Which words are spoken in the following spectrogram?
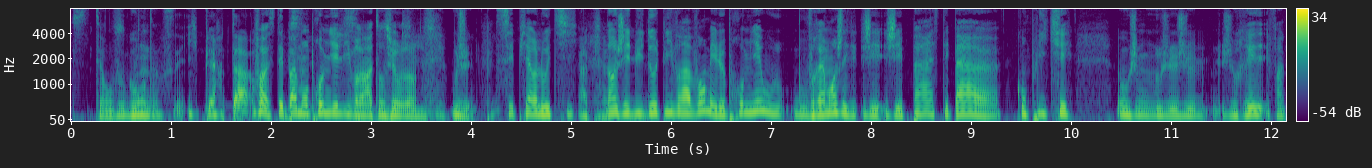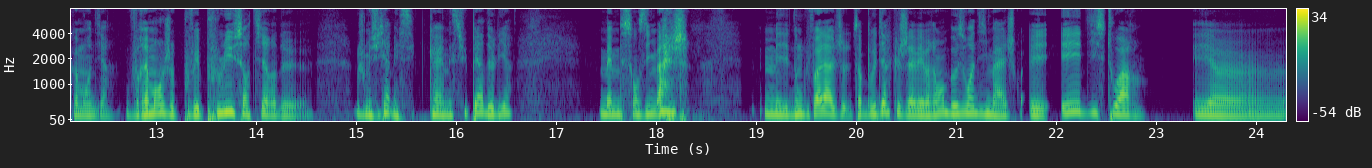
c'était en seconde, c'est hyper tard. Enfin, c'était pas C'est- mon premier livre, hein, attention. qui, c'est- où je- C'est Pierre Loti. Ah. Non, j'ai lu d'autres livres avant, mais le premier où, où vraiment j'ai j'ai- j'ai pas, c'était pas euh, compliqué, où je, où je, je, je ré- enfin comment dire, vraiment je pouvais plus sortir de, où je me suis dit ah mais c'est quand même super de lire, même sans images. Mais donc voilà, ça peut dire que j'avais vraiment besoin d'images et, et d'histoire. Et euh,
